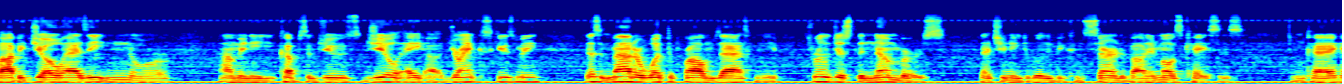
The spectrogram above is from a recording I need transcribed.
Bobby Joe has eaten or how many cups of juice Jill ate, uh, drank, excuse me. Doesn't matter what the problem's asking you. It's really just the numbers that you need to really be concerned about in most cases. Okay?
